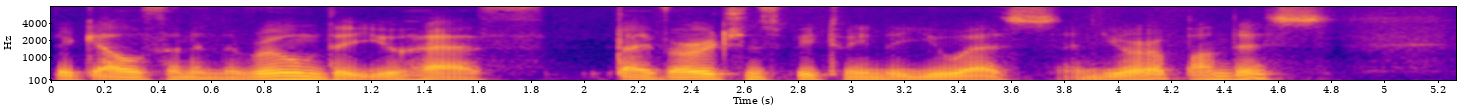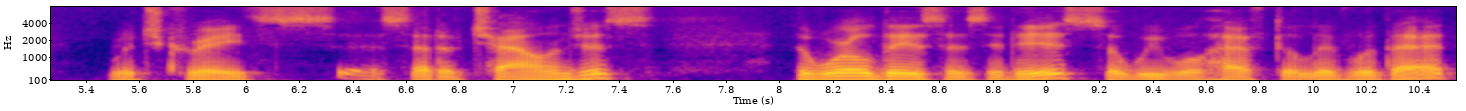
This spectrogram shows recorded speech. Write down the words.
big elephant in the room that you have divergence between the US and Europe on this, which creates a set of challenges. The world is as it is, so we will have to live with that.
